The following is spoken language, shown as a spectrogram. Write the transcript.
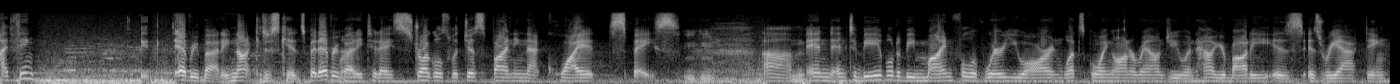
I think everybody, not just kids, but everybody today struggles with just finding that quiet space. Um, and, and to be able to be mindful of where you are and what's going on around you and how your body is, is reacting.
